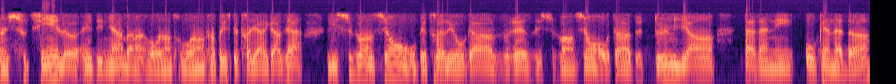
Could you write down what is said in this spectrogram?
un soutien là indéniable à, l'entreprise pétrolière et gazière. Les subventions au pétrole et au gaz restent des subventions à hauteur de 2 milliards par année au Canada.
